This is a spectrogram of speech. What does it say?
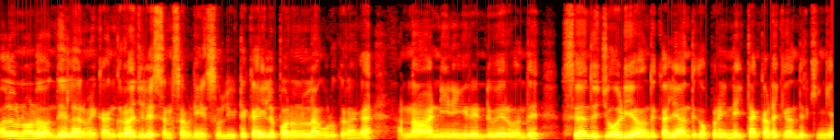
பலூனோட வந்து எல்லாருமே கங்க்ராச்சுலேஷன்ஸ் அப்படின்னு சொல்லிட்டு கையில் பலூன்லாம் கொடுக்குறாங்க. அண்ணா அண்ணி நீங்கள் ரெண்டு பேர் வந்து சேர்ந்து ஜோடியாக வந்து கல்யாணத்துக்கு அப்புறம் இன்றைக்கி தான் கடைக்கு வந்திருக்கீங்க.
